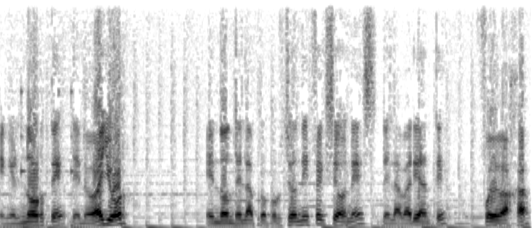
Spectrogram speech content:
en el norte de Nueva York, en donde la proporción de infecciones de la variante fue baja,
